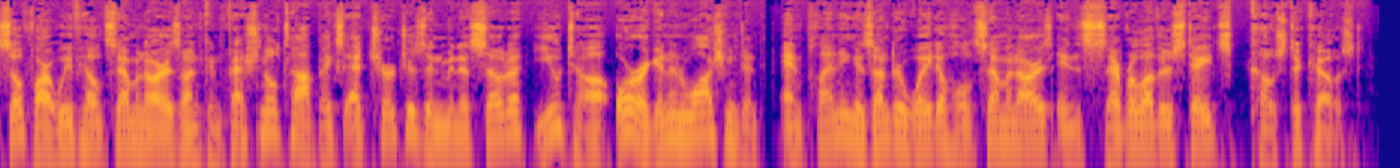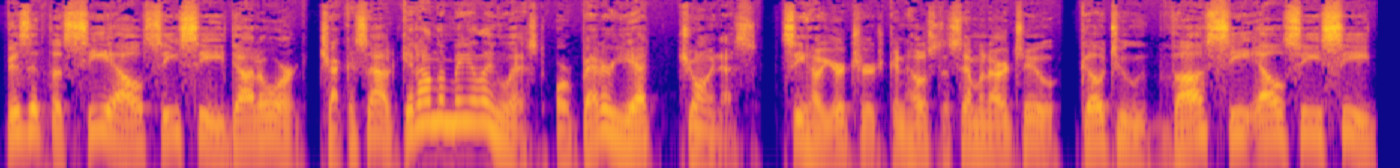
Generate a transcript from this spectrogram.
So far, we've held seminars on confessional topics at churches in Minnesota, Utah, Oregon, and Washington, and planning is underway to hold seminars in several other states, coast to coast. Visit the CLCC.org. Check us out, get on the mailing list, or better yet, join us. See how your church can host a seminar too. Go to theclcc.org.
